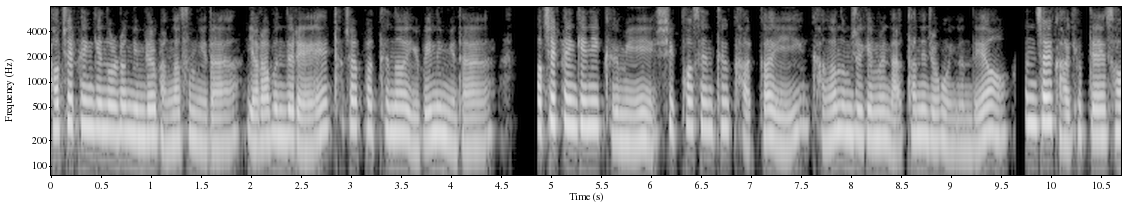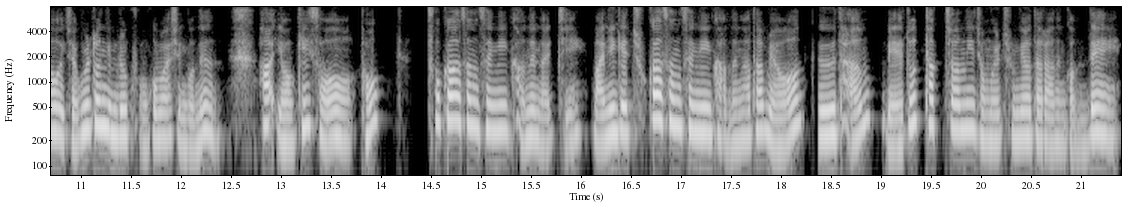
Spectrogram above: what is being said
터치 펭귄 홀로님들 반갑습니다. 여러분들의 투자 파트너 유빈입니다. 터치 펭귄이 금이 10% 가까이 강한 움직임을 나타내주고 있는데요. 현재 가격대에서 이제 홀로님들 궁금하신 거는 아 여기서 더 추가 상승이 가능할지 만약에 추가 상승이 가능하다면 그 다음 매도 타점이 정말 중요하다라는 건데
